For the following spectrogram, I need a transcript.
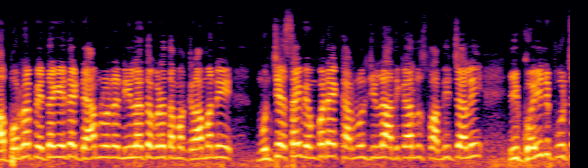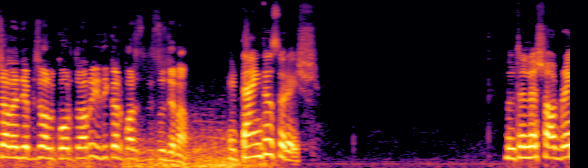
ఆ బుర్ర పెద్దగా అయితే డ్యామ్లో ఉన్న నీళ్ళతో కూడా తమ గ్రామాన్ని ముంచేస్తాయి వెంపడే కర్నూలు జిల్లా అధికారులు స్పందించాలి. ఈ గొయ్యిని పూడ్చాలని చెప్పేసి వాళ్ళు కోరుతున్నారు. ఇది ఇక్కడ పరిస్థితి సుజన. థ్యాంక్ యూ సురేష్ బులెటిన్లో షార్ట్ బ్రేక్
